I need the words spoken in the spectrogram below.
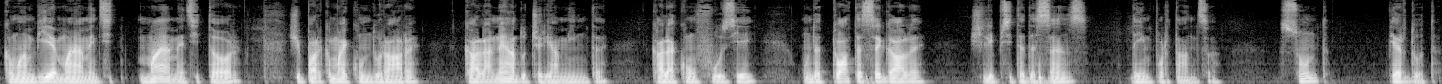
că mă îmbie mai, amențit, mai amețitor și parcă mai cundurare, calea neaducerii aminte, calea confuziei, unde toate segale și lipsite de sens, de importanță. Sunt pierdut.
